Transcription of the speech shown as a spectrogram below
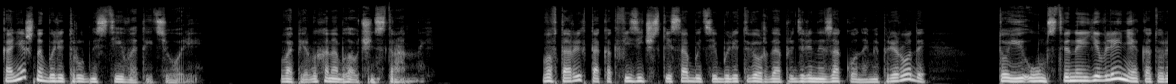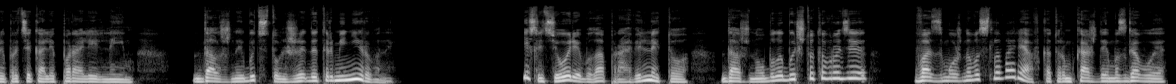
Конечно, были трудности и в этой теории. Во-первых, она была очень странной. Во-вторых, так как физические события были твердо определены законами природы, то и умственные явления, которые протекали параллельно им, должны быть столь же детерминированы. Если теория была правильной, то должно было быть что-то вроде возможного словаря, в котором каждое мозговое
